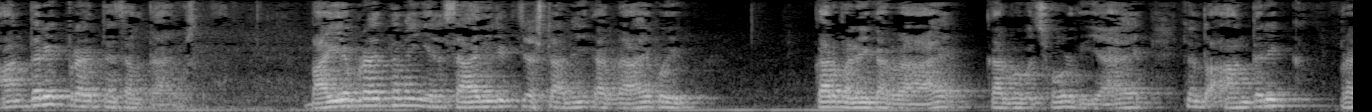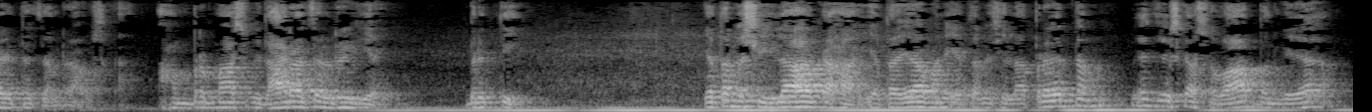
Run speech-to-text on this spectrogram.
आंतरिक प्रयत्न चलता है उसका। बाह्य प्रयत्न नहीं है, शारीरिक चेष्टा नहीं कर रहा है, कोई कर्म नहीं कर रहा है, कर्म को छोड़ दिया है, किंतु आंतरिक प्रयत्न चल रहा है उसका। हम ब्रह्मास्म धारा चल रही है, वृत्ति। यतनशीला कहा, यतया मन यतनशीला। प्रयत्न जिसका स्वभाव बन गया,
